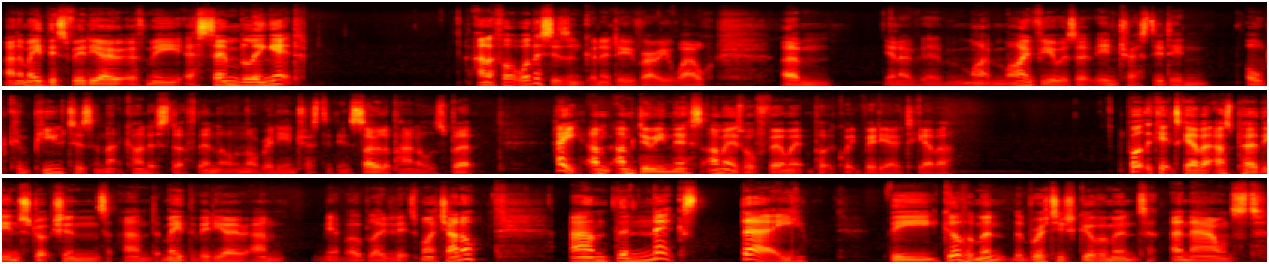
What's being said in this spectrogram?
and I made this video of me assembling it. And I thought, well, this isn't going to do very well. Um, you know, my, my viewers are interested in old computers and that kind of stuff. They're not, not really interested in solar panels. But hey, I'm, I'm doing this. I may as well film it and put a quick video together put the kit together as per the instructions and made the video and yep, uploaded it to my channel. And the next day, the government, the British government, announced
